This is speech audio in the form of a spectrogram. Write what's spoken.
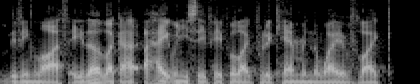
living life either. Like I, I hate when you see people like put a camera in the way of like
